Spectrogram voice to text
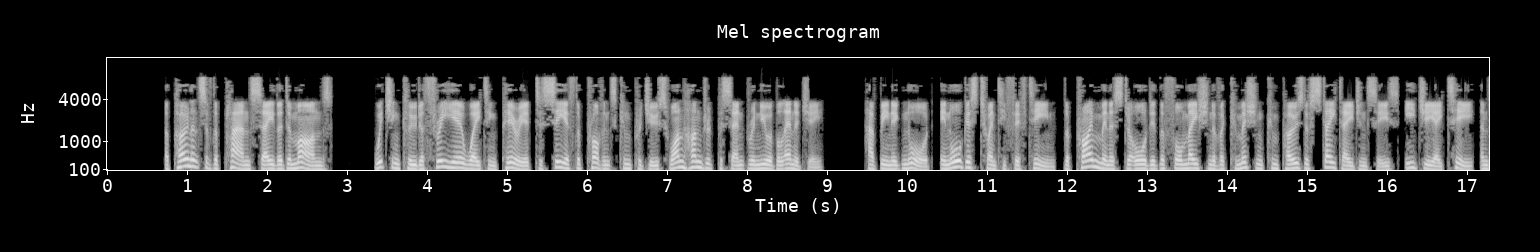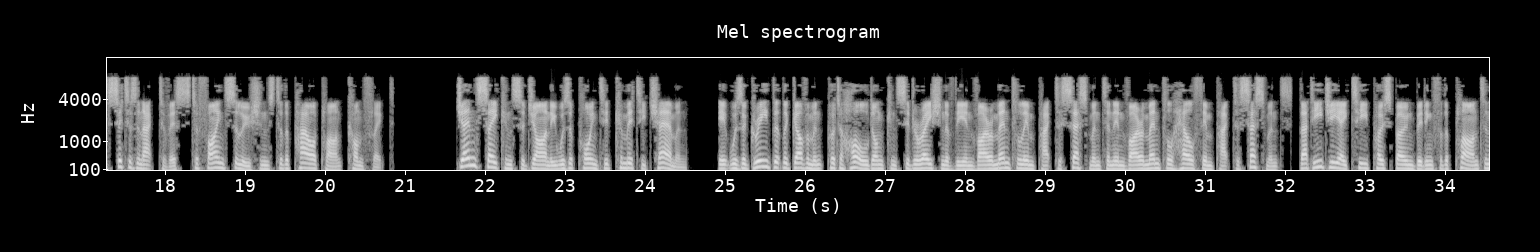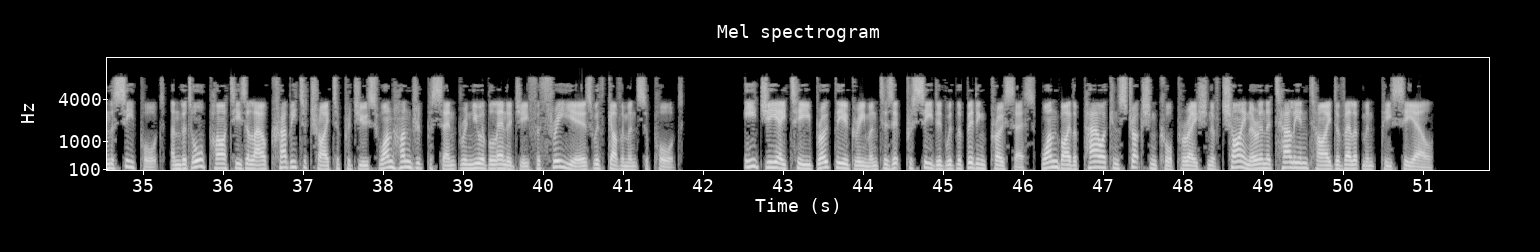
Opponents of the plan say the demands which include a three-year waiting period to see if the province can produce 100% renewable energy, have been ignored. In August 2015, the Prime Minister ordered the formation of a commission composed of state agencies, EGAT, and citizen activists to find solutions to the power plant conflict. Jen Saiken Sajani was appointed committee chairman. It was agreed that the government put a hold on consideration of the environmental impact assessment and environmental health impact assessments, that EGAT postpone bidding for the plant and the seaport, and that all parties allow Krabi to try to produce 100% renewable energy for three years with government support. EGAT broke the agreement as it proceeded with the bidding process, won by the Power Construction Corporation of China and Italian Thai Development PCL.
